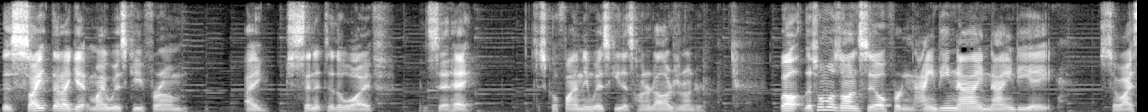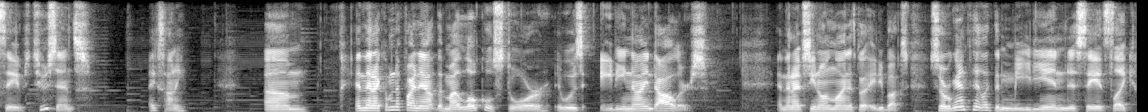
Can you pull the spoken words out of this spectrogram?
The site that I get my whiskey from, I sent it to the wife and said, hey, just go find me whiskey that's $100 or under. Well, this one was on sale for $99.98. So I saved 2 cents. Thanks, honey. Um, and then I come to find out that my local store, it was $89. And then I've seen online it's about 80 bucks. So we're going to take like the median and just say it's like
